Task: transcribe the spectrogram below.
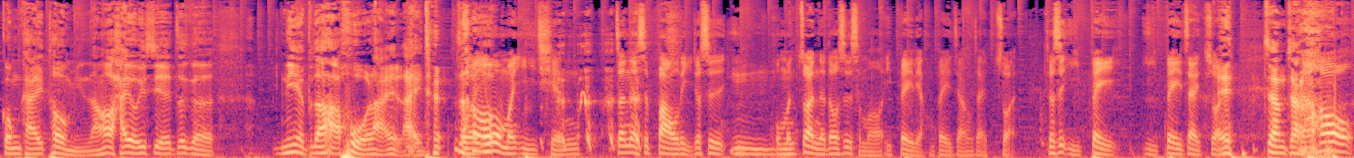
公开透明，然后还有一些这个你也不知道它货哪里来的，然后，因为我们以前真的是暴利，就是 嗯我们赚的都是什么一倍、两倍这样在赚，就是以倍以倍在赚。哎这样这样然后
